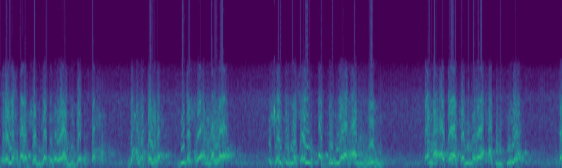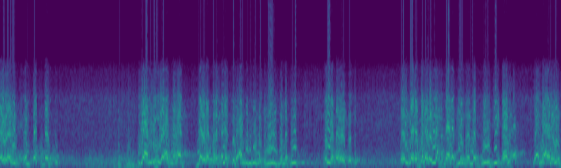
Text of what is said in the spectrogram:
يريح بلد شوية من جهة العيال من جهة الصحة. ده حاجة سيئة دي مشروع من الله. شئت المسعود الدنيا هم من فما أتاك من راحة فيها. فهو ربح تقبله يعني هي هم هم. لو ربنا خلق الهم من يوم تنين لما تموت هي حياتها كده فإذا ربنا ريح بالك يوم ولا اثنين في بالها لأن على وقت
